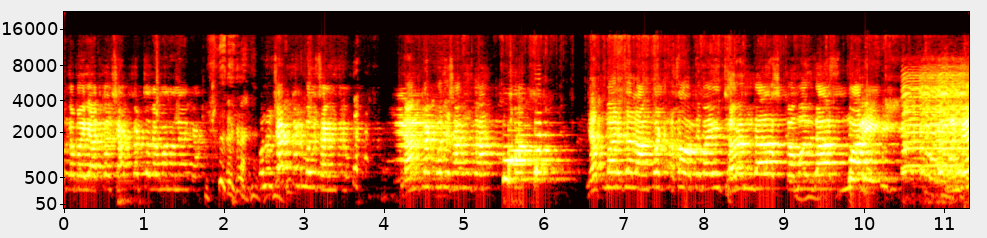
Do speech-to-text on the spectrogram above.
का बाई आजकाल शॉर्टकटचा जमाना नाही का म्हणून शॉर्टकटमध्ये सांगितलं लांबकटमध्ये सांगू का झकमारेचा लांबकट असा होते बाई धरणदास कमलदास मारे. म्हणजे?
